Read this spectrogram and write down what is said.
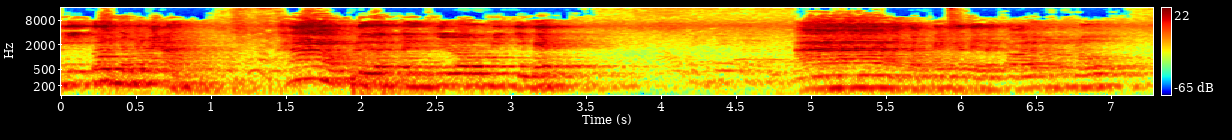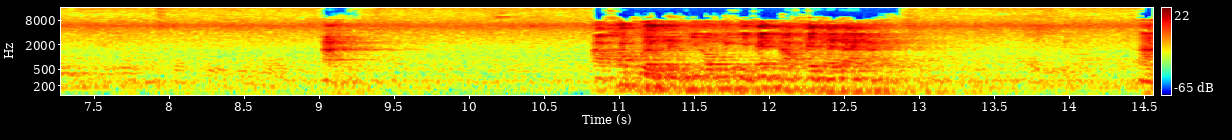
มีต้นหนึ่งก็ได้อะ เกลือหนึ่งกิโลมีกี่เม็ดอ่าจะเป็นเกษตรกรแล้วมันต้องรู้อะเอาข้าวเปลือกหนึ่งกิโลมีกี่เม็ดเอาใครทายได้อะอะ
